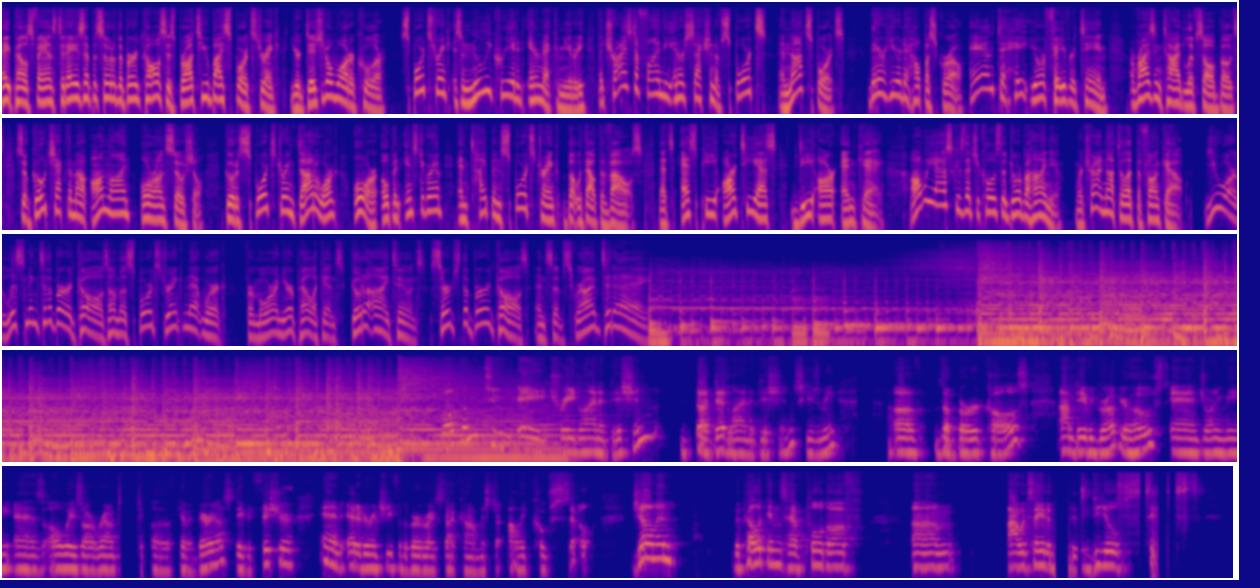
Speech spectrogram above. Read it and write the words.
Hey, Pels fans, today's episode of The Bird Calls is brought to you by Sports Drink, your digital water cooler. Sports Drink is a newly created internet community that tries to find the intersection of sports and not sports. They're here to help us grow and to hate your favorite team. A rising tide lifts all boats, so go check them out online or on social. Go to sportsdrink.org or open Instagram and type in sports drink but without the vowels. That's S P R T S D R N K. All we ask is that you close the door behind you. We're trying not to let the funk out. You are listening to the Bird Calls on the Sports Drink Network. For more on your Pelicans, go to iTunes, search the Bird Calls, and subscribe today. Welcome to a trade line edition uh, deadline edition, excuse me, of the Bird Calls. I'm David Grubb, your host, and joining me, as always, our round of Kevin Barrios, David Fisher, and editor in chief of the birdwrites.com, Mr. Oleh Kosel. Gentlemen, the Pelicans have pulled off, um, I would say, the best deal since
